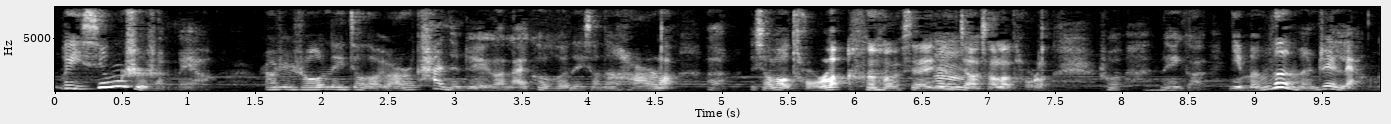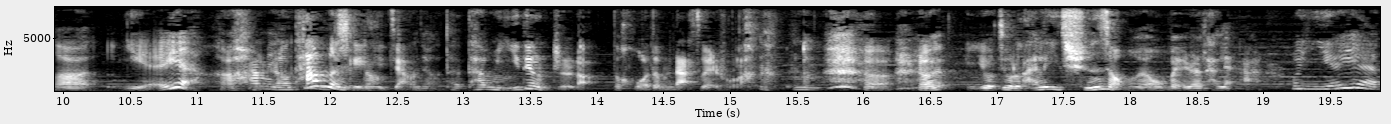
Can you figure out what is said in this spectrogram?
卫星是什么呀？然后这时候那教导员看见这个莱克和那小男孩了，啊，那小老头了，呵 呵现在已经叫小老头了，说那个你们问问这两个爷爷啊，让他们给你讲讲，他他们一定知道，都活这么大岁数了，嗯，然后又就来了一群小朋友围着他俩，说爷爷。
